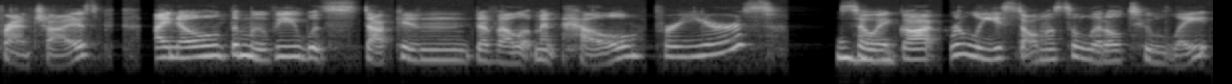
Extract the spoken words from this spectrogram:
franchise. I know the movie was stuck in development hell for years. So Mhm. it got released almost a little too late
